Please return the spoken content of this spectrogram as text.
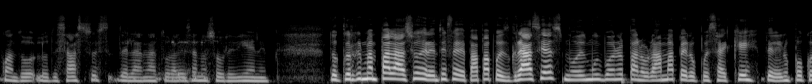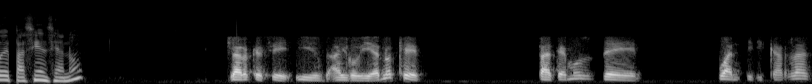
cuando los desastres de la naturaleza nos sobrevienen. Doctor Germán Palacio, gerente de Fedepapa, pues gracias. No es muy bueno el panorama, pero pues hay que tener un poco de paciencia, ¿no? Claro que sí. Y al gobierno que tratemos de cuantificar las,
